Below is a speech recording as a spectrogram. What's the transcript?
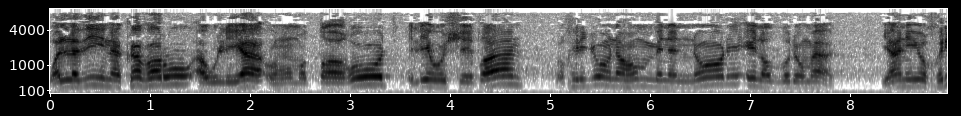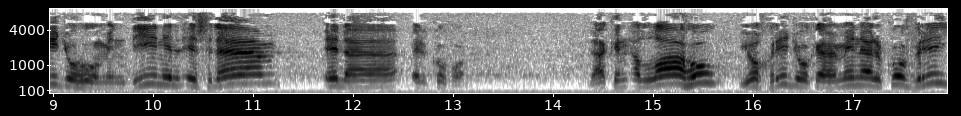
والذين كفروا أولياؤهم الطاغوت اللي هو الشيطان يخرجونهم من النور إلى الظلمات. يعني يخرجه من دين الإسلام إلى الكفر. لكن الله يخرجك من الكفر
